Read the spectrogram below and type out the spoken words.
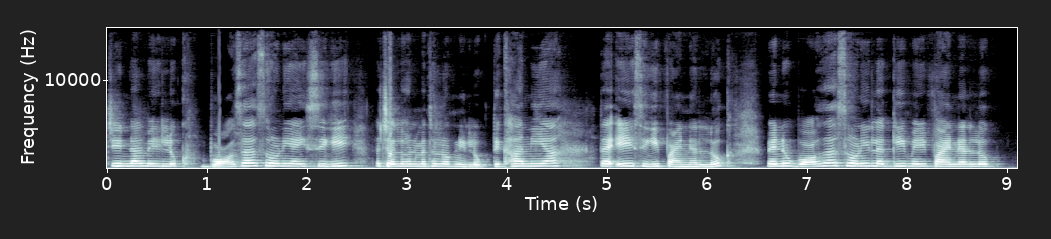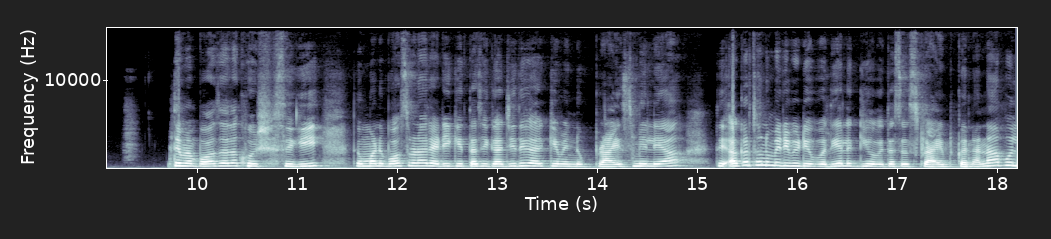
ਜਿਹਦੇ ਨਾਲ ਮੇਰੀ ਲੁੱਕ ਬਹੁਤ ਜ਼ਿਆਦਾ ਸੋਹਣੀ ਆਈ ਸੀਗੀ। ਤਾਂ ਚਲੋ ਹੁਣ ਮੈਂ ਤੁਹਾਨੂੰ ਆਪਣੀ ਲੁੱਕ ਦਿਖਾਉਂਦੀ ਆ ਤਾਂ ਇਹ ਸੀਗੀ ਫਾਈਨਲ ਲੁੱਕ ਮੈਨੂੰ ਬਹੁਤ ਜ਼ਿਆਦਾ ਸੋਹਣੀ ਲੱਗੀ ਮੇਰੀ ਫਾਈਨਲ ਲੁੱਕ ਅਤੇ ਮੈਂ ਬਹੁਤ ਜ਼ਿਆਦਾ ਖੁਸ਼ ਸੀਗੀ ਅਤੇ ਮੰਮਾ ਨੇ ਬਹੁਤ ਸੋਹਣਾ ਰੈਡੀ ਕੀਤਾ ਸੀਗਾ, ਜਿਹਦੇ ਕਰਕੇ ਮੈਨੂੰ ਪ੍ਰਾਈਜ਼ ਮਿਲਿਆ ਅਤੇ ਅਗਰ ਤੁਹਾਨੂੰ ਮੇਰੀ ਵੀਡੀਓ ਵਧੀਆ ਲੱਗੀ ਹੋਵੇ ਤਾਂ ਸਬਸਕ੍ਰਾਈਬ ਕਰਨਾ ਨਾ ਭੁੱਲਿਓ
